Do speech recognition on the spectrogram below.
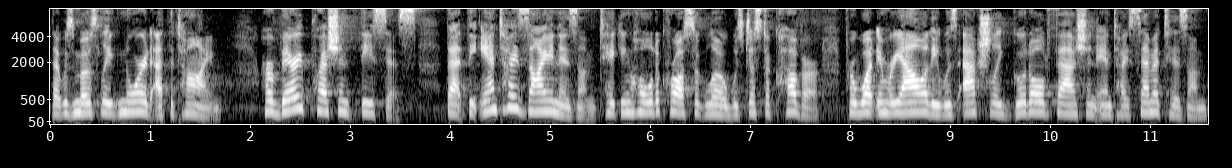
that was mostly ignored at the time. Her very prescient thesis that the anti Zionism taking hold across the globe was just a cover for what in reality was actually good old fashioned anti Semitism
